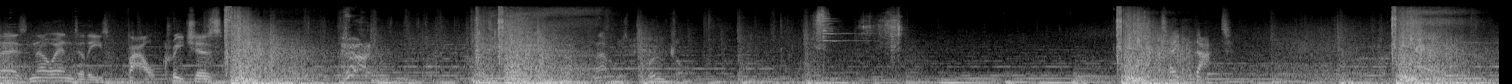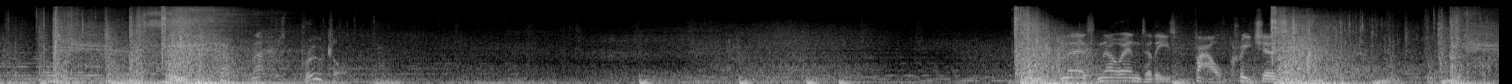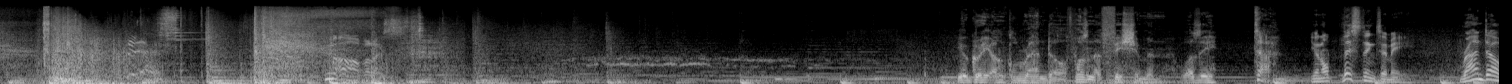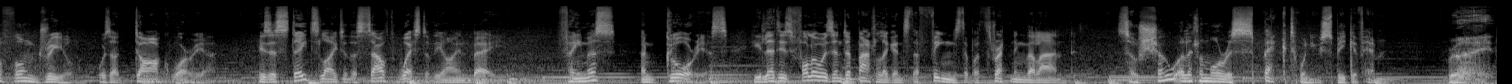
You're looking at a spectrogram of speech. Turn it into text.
There's no end to these foul creatures. There's no end to these foul creatures. Marvelous. Your great uncle Randolph wasn't a fisherman, was he? Duh, You're not listening to me. Randolph von Driel was a dark warrior. His estates lie to the southwest of the Iron Bay. Famous and glorious, he led his followers into battle against the fiends that were threatening the land. So show a little more respect when you speak of him. Right.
